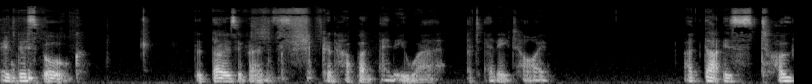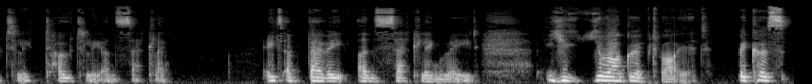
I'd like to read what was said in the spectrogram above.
in this book that those events can happen anywhere at any time. And that is totally, totally unsettling. It's a very unsettling read. You you are gripped by it because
